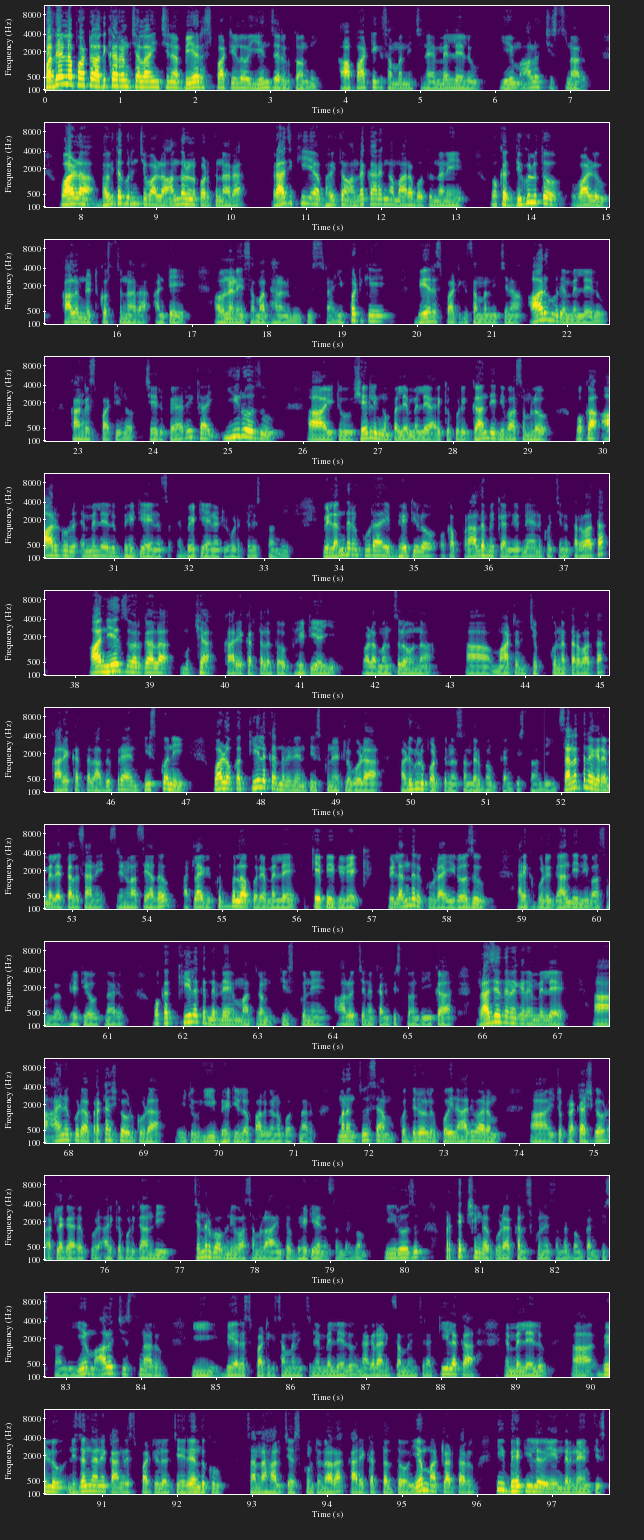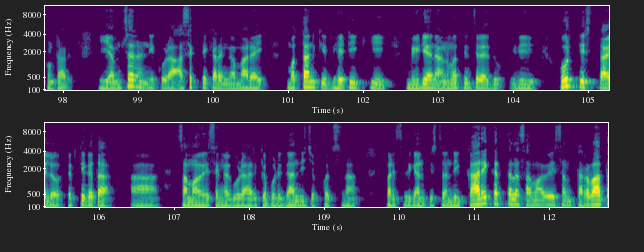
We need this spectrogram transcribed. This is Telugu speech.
పదేళ్ళ పాటు అధికారం చెలాయించిన బీఆర్ఎస్ పార్టీలో ఏం జరుగుతోంది? ఆ పార్టీకి సంబంధించిన ఎమ్మెల్యేలు ఏం ఆలోచిస్తున్నారు? వాళ్ళ భవిత గురించి వాళ్ళు ఆందోళన పడుతున్నారా? రాజకీయ భవితం అంధకారంగా మారబోతుందని ఒక దిగులుతో వాళ్ళు కాలం నెట్టుకొస్తున్నారా? అంటే అవుననే సమాధానాలు వినిపిస్తున్నాయి. ఇప్పటికే బీఆర్ఎస్ పార్టీకి సంబంధించిన ఆరుగురు ఎమ్మెల్యేలు కాంగ్రెస్ పార్టీలో చేరిపోయారు. ఇక ఈరోజు ఇటు షేర్లింగంపల్లి ఎమ్మెల్యే అరకిపూడి గాంధీ నివాసంలో ఒక ఆరుగురు ఎమ్మెల్యేలు భేటీ అయిన స- భేటీ అయినట్లు కూడా తెలుస్తోంది. వీళ్ళందరూ కూడా ఈ భేటీలో ఒక ప్రాథమిక నిర్ణయానికి వచ్చిన తర్వాత ఆ నియోజకవర్గాల ముఖ్య కార్యకర్తలతో భేటీ అయ్యి వాళ్ళ మనసులో ఉన్న ఆ మాటని చెప్పుకున్న తర్వాత కార్యకర్తల అభిప్రాయాన్ని తీసుకొని వాళ్ళు ఒక కీలక నిర్ణయం తీసుకునేట్లు కూడా అడుగులు పడుతున్న సందర్భం కనిపిస్తోంది. సనత్నగర్ ఎమ్మెల్యే తలసాని శ్రీనివాస్ యాదవ్ అట్లాగే కుత్బుల్లాపూర్ ఎమ్మెల్యే కేపీ వివేక్ వీళ్ళందరూ కూడా ఈరోజు అరకపూడి గాంధీ నివాసంలో భేటీ అవుతున్నారు. ఒక కీలక నిర్ణయం మాత్రం తీసుకునే ఆలోచన కనిపిస్తోంది. ఇక రాజేంద్ర నగర్ ఎమ్మెల్యే ఆయన కూడా ప్రకాష్ గౌడ్ కూడా ఇటు ఈ భేటీలో పాల్గొనబోతున్నారు. మనం చూసాం కొద్ది రోజులు పోయిన ఆదివారం ఇటు ప్రకాష్ గౌడ్ అట్లాగే అరపు అరికపూడి గాంధీ చంద్రబాబు నివాసంలో ఆయనతో భేటీ అయిన సందర్భం. ఈరోజు ప్రత్యక్షంగా కూడా కలుసుకునే సందర్భం కనిపిస్తోంది. ఏం ఆలోచిస్తున్నారు? ఈ బీఆర్ఎస్ పార్టీకి సంబంధించిన ఎమ్మెల్యేలు నగరానికి సంబంధించిన కీలక ఎమ్మెల్యేలు వీళ్ళు నిజంగానే కాంగ్రెస్ పార్టీలో చేరేందుకు సన్నాహాలు చేసుకుంటున్నారా? కార్యకర్తలతో ఏం మాట్లాడతారు? ఈ భేటీలో ఏం నిర్ణయం తీసుకుంటారు? ఈ అంశాలన్నీ కూడా ఆసక్తికరంగా మారాయి. మొత్తానికి భేటీకి మీడియాని అనుమతించలేదు. ఇది పూర్తి స్థాయిలో వ్యక్తిగత సమావేశంగా కూడా అరికెపూడి గాంధీ చెప్పుకొచ్చిన పరిస్థితి కనిపిస్తోంది. కార్యకర్తల సమావేశం తర్వాత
